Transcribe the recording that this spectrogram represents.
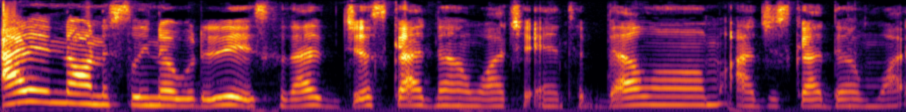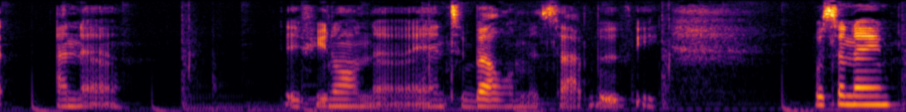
I didn't honestly know what it is because I just got done watching Antebellum. I just got done what I know. If you don't know, Antebellum is that movie. What's her name?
